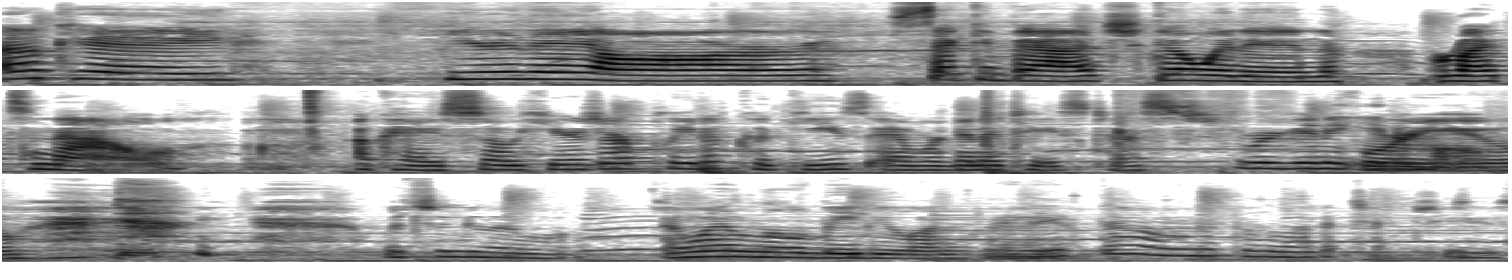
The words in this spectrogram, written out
Okay, here they are. Second batch going in right now. Okay, so here's our plate of cookies, and we're gonna taste test We're gonna for eat them you. Which one do I want? I want a little baby one all. right here. Right down with a lot of tattoos.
